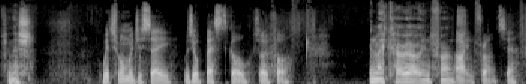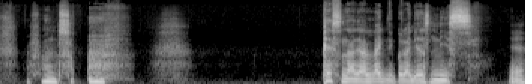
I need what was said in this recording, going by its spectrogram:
finish. Which one would you say was your best goal so far? In my career or in France? Ah, in France, yeah. France. uh, Personally, I like the goal against Nice. Yeah.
